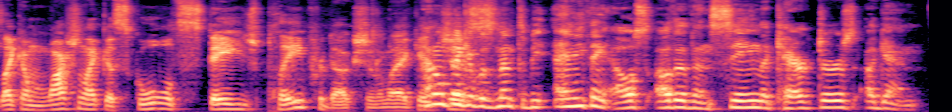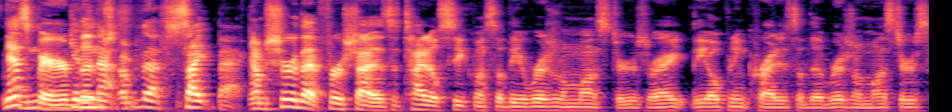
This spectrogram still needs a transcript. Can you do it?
like I'm watching like a school stage play production. Like it I don't think it was meant to be anything else other than seeing the characters again. Yes, fair, Getting but that I'm- that sight back. I'm sure that first shot is the title sequence of the original Munsters, right? The opening credits of the original Munsters.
